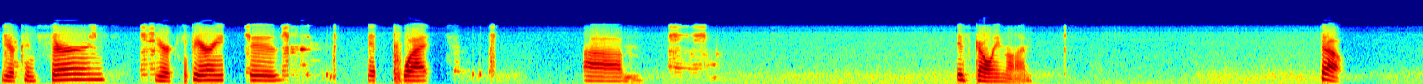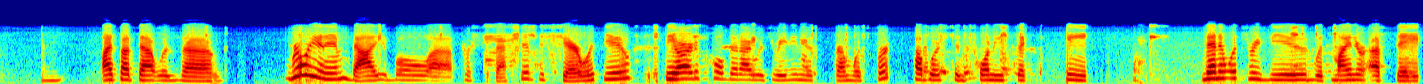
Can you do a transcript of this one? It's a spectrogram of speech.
your concerns, your experiences, what um, is going on. So, I thought that was uh, really an invaluable uh, perspective to share with you. The article that I was reading this from was first published in 2016. Then it was reviewed with minor updates,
